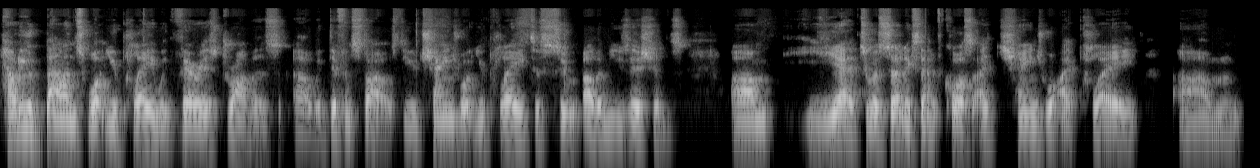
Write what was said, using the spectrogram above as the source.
How do you balance what you play with various drummers uh, with different styles? Do you change what you play to suit other musicians? Um, yeah, to a certain extent, of course, I change what I play um,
